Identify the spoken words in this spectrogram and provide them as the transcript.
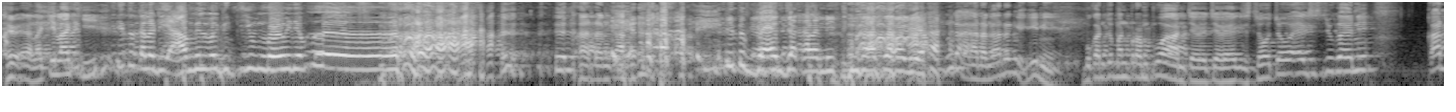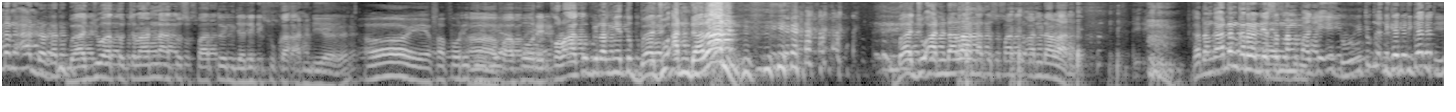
cewek laki-laki Itu kalau diambil bang dicium baunya kadang-kadang itu ganja kalau nikmat sama dia. enggak kadang-kadang kayak gini bukan cuma perempuan cewek-cewek eksis cowok-cowok eksis juga ini kadang ada kan baju atau celana atau sepatu yang jadi kesukaan dia kan Oh iya favoritnya Ah, dia. favorit. Kalau aku bilangnya itu baju andalan. baju andalan atau sepatu andalan. Kadang-kadang karena dia senang pakai itu, itu nggak diganti-ganti.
